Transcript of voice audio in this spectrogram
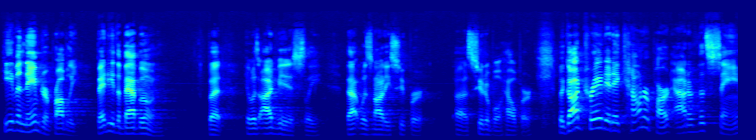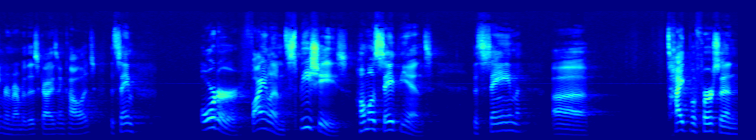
He even named her probably Betty the Baboon, but it was obviously that was not a super uh, suitable helper. But God created a counterpart out of the same, remember this guy's in college? The same order, phylum, species, Homo sapiens, the same uh, type of person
